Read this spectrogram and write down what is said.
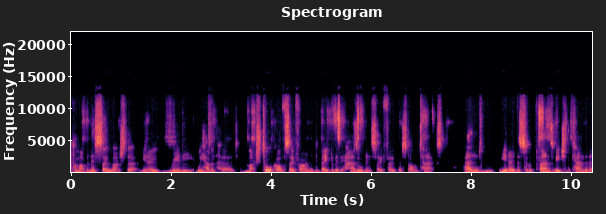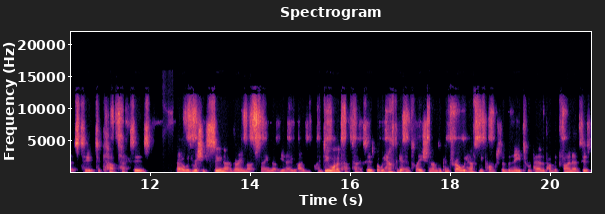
come up. But there's so much that, you know, really we haven't heard much talk of so far in the debate because it has all been so focused on tax and, you know, the sort of plans of each of the candidates to, to cut taxes uh, with Rishi Sunak very much saying that, you know, I, I do want to cut taxes, but we have to get inflation under control. We have to be conscious of the need to repair the public finances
